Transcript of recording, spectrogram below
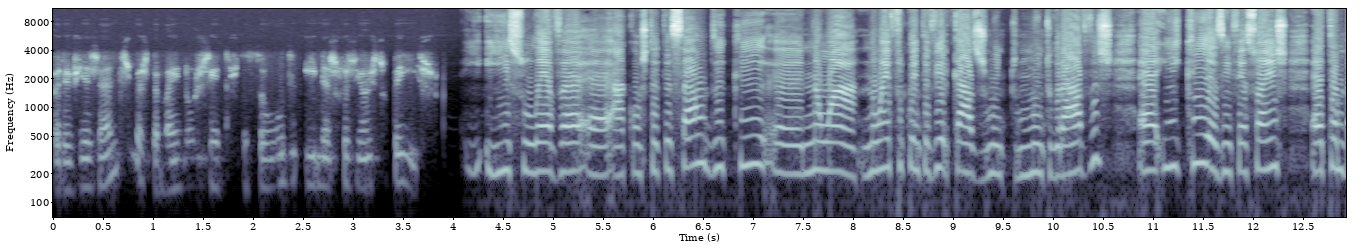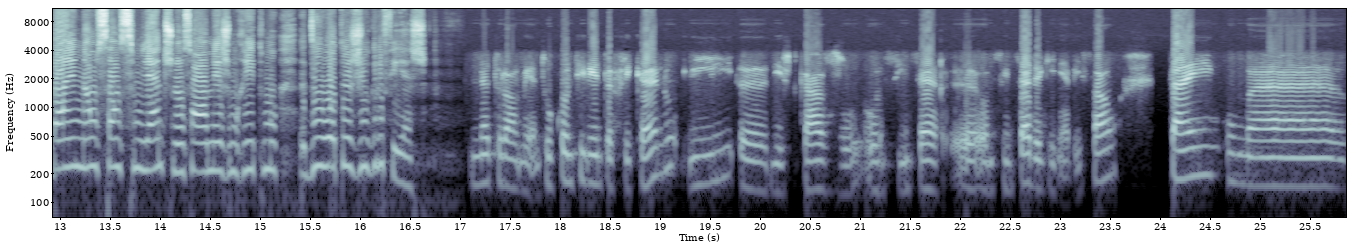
para viajantes, mas também nos centros de saúde e nas regiões do país. E isso leva uh, à constatação de que uh, não, há, não é frequente haver casos muito, muito graves uh, e que as infecções também não são semelhantes, não são ao mesmo ritmo de outras geografias. Naturalmente, o continente africano e, neste caso, onde se insere, onde se insere a Guiné-Bissau, tem uma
